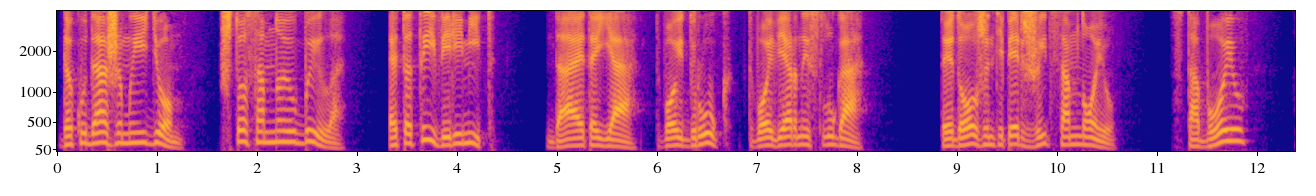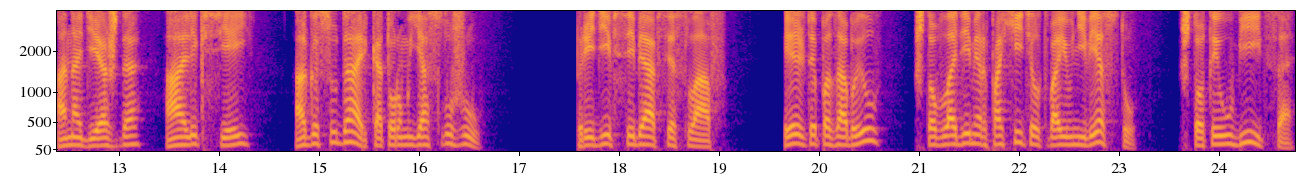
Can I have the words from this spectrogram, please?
«Да куда же мы идем?» Что со мною было? Это ты, Веремит? Да, это я, твой друг, твой верный слуга. Ты должен теперь жить со мною. С тобою? А Надежда? А Алексей? А государь, которому я служу? Приди в себя, Всеслав. Эль ты позабыл, что Владимир похитил твою невесту, что ты убийца,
